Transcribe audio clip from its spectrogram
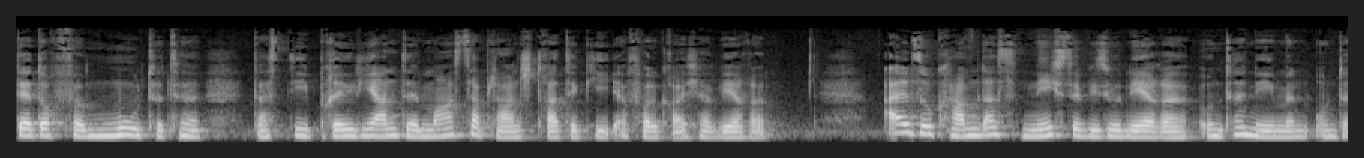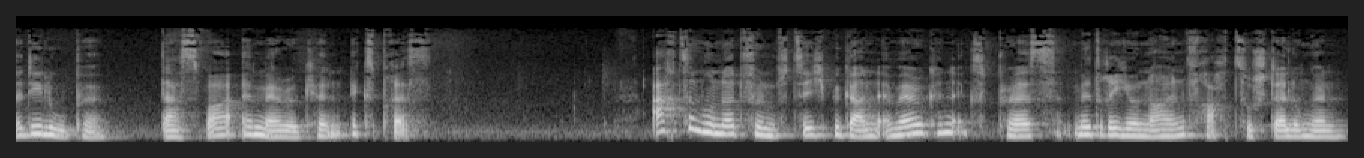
der doch vermutete, dass die brillante Masterplan-Strategie erfolgreicher wäre. Also kam das nächste visionäre Unternehmen unter die Lupe. Das war American Express. 1850 begann American Express mit regionalen Frachtzustellungen.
